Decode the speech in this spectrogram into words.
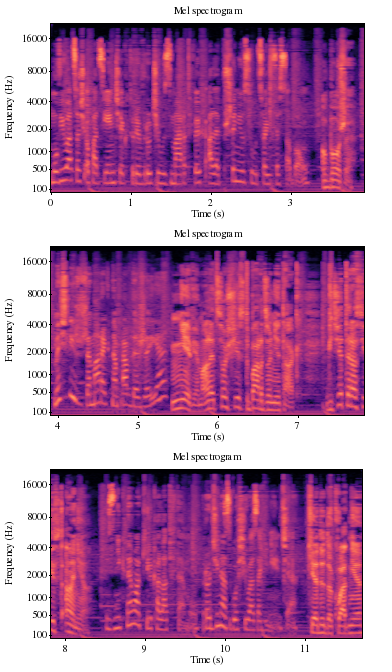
Mówiła coś o pacjencie, który wrócił z martwych, ale przyniósł coś ze sobą. O Boże. Myślisz, że Marek naprawdę żyje? Nie wiem, ale coś jest bardzo nie tak. Gdzie teraz jest Ania? Zniknęła kilka lat temu. Rodzina zgłosiła zaginięcie. Kiedy dokładnie?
